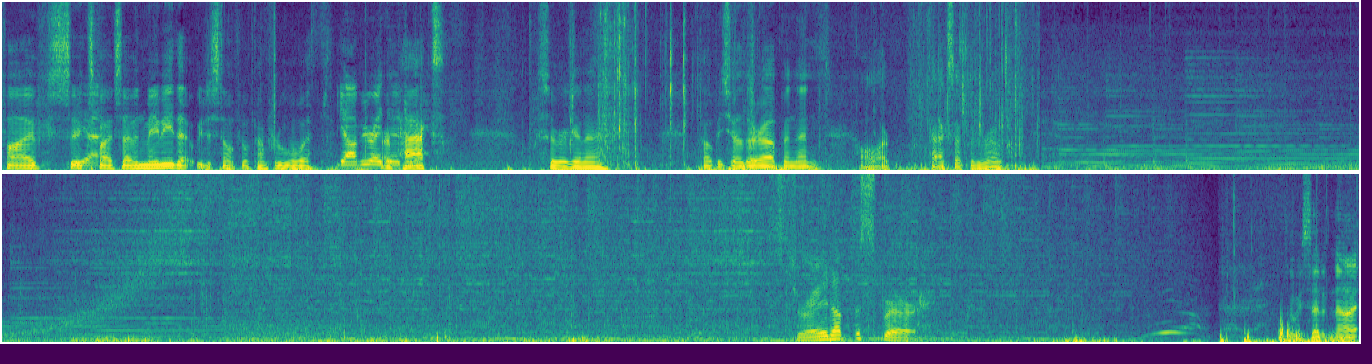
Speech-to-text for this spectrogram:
five, six, Yeah. five, seven maybe that we just don't feel comfortable with Yeah, I'll be right our there. packs. So we're gonna help each other up and then haul our packs up with a rope. Straight up the spur. So we set a nut.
